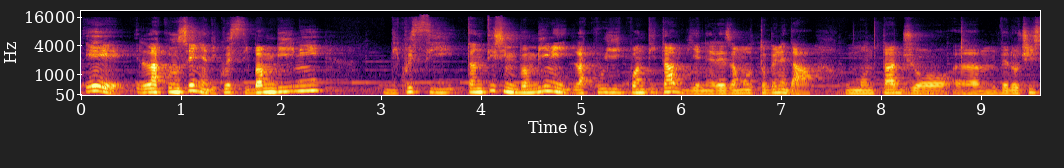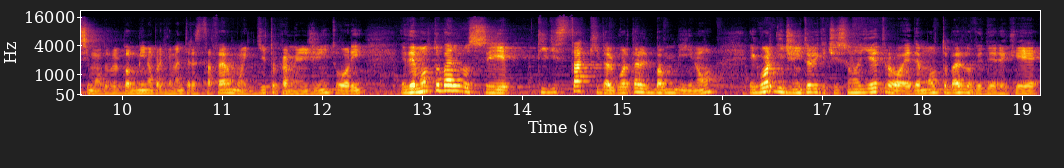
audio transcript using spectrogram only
e la consegna di questi bambini, di questi tantissimi bambini la cui quantità viene resa molto bene da un montaggio ehm, velocissimo dove il bambino praticamente resta fermo e dietro cambiano i genitori ed è molto bello se ti distacchi dal guardare il bambino e guardi i genitori che ci sono dietro ed è molto bello vedere che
